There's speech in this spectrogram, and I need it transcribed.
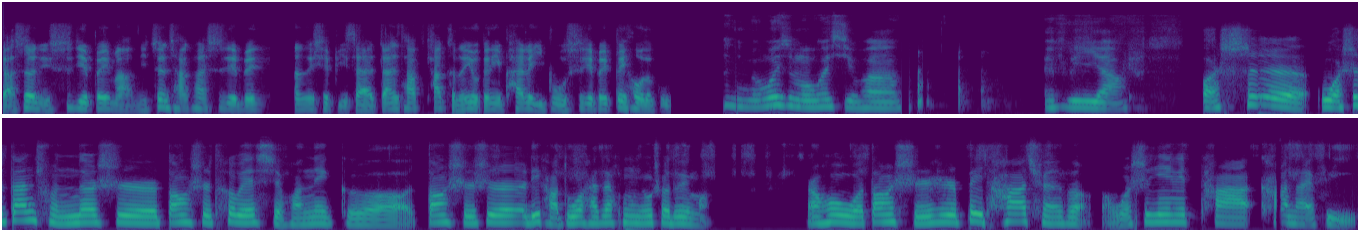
假设你世界杯嘛，你正常看世界杯的那些比赛，但是他他可能又给你拍了一部世界杯背后的故事。那你们为什么会喜欢 F 一啊？我是我是单纯的是当时特别喜欢那个，当时是里卡多还在红牛车队嘛，然后我当时是被他圈粉了，我是因为他看的 F 一，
